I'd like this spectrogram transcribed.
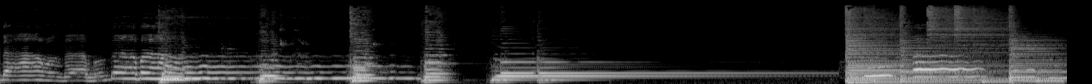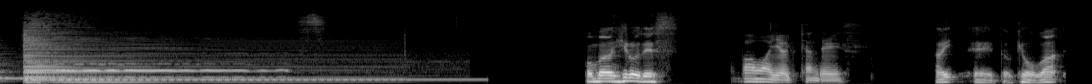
ダブダブダブダブこんばんは、ヒロです。こんばんは、よいちゃんです。はい。えっと、今日は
